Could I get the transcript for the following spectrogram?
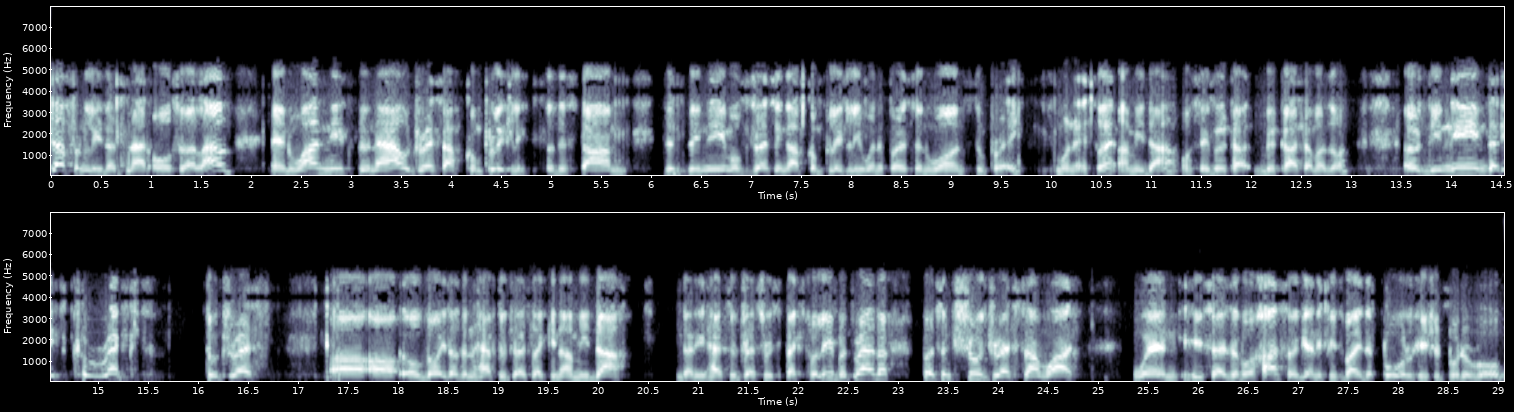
definitely that's not also allowed, and one needs to now dress up completely. So the stam, the, name of dressing up completely when a person wants to pray, 18, Amida, or say Birkat Hamazon, uh, the name that is correct to dress, uh, uh, although he doesn't have to dress like in Amida, that he has to dress respectfully, but rather, person should dress somewhat when he says a bracha. So again, if he's by the pool, he should put a robe.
